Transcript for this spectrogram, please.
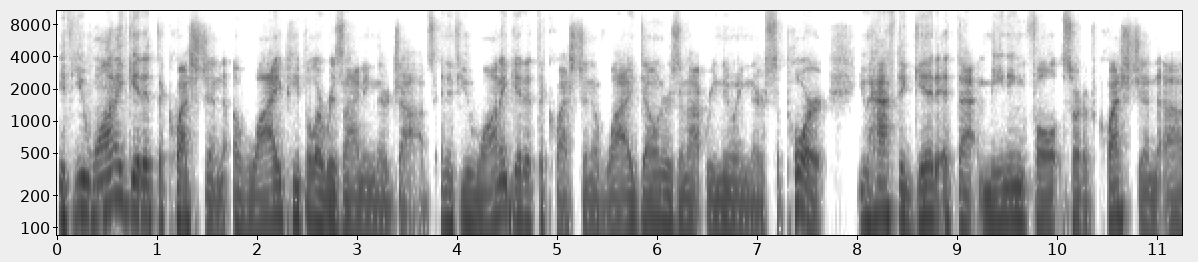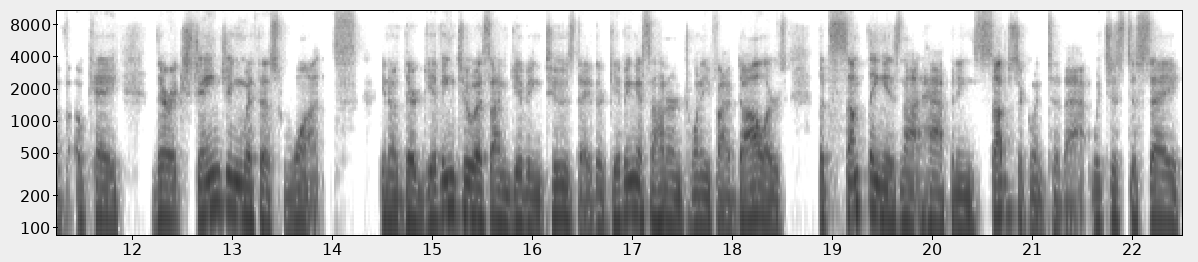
if you want to get at the question of why people are resigning their jobs and if you want to get at the question of why donors are not renewing their support you have to get at that meaningful sort of question of okay they're exchanging with us once you know they're giving to us on giving tuesday. They're giving us $125 but something is not happening subsequent to that which is to say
